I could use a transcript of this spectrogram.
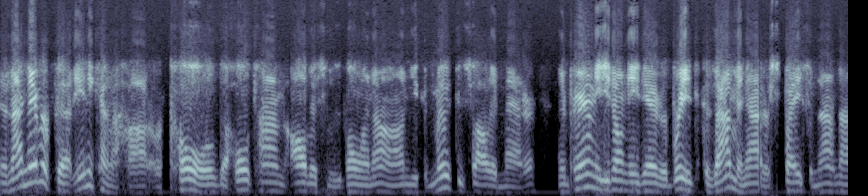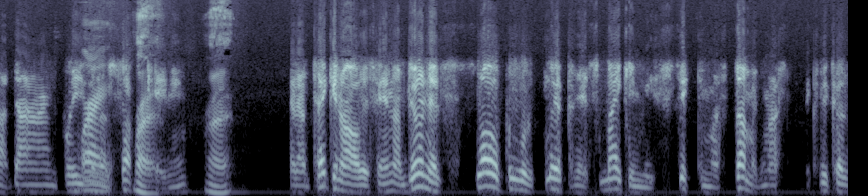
and I never felt any kind of hot or cold the whole time all this was going on. You can move through solid matter. And apparently, you don't need air to breathe because I'm in outer space and I'm not dying, freezing, or Right. suffocating Right. and I'm taking all this in. I'm doing this slow forward flip, and it's making me sick to my stomach. My because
